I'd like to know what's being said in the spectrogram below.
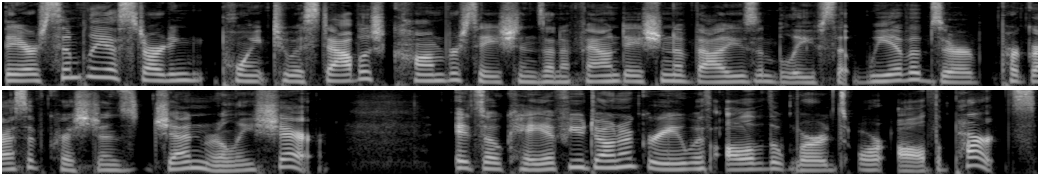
They are simply a starting point to establish conversations and a foundation of values and beliefs that we have observed progressive Christians generally share. It's okay if you don't agree with all of the words or all the parts.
